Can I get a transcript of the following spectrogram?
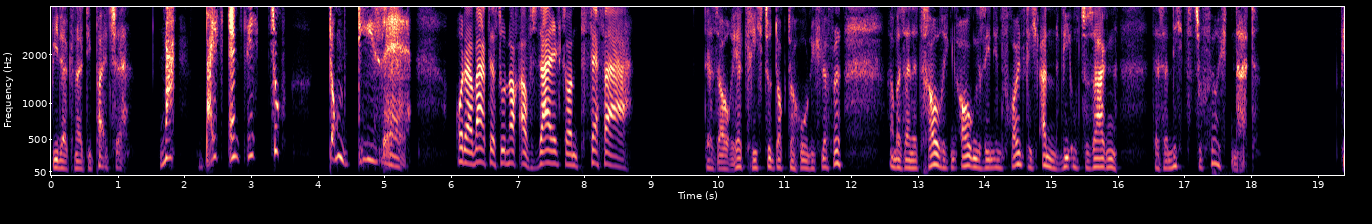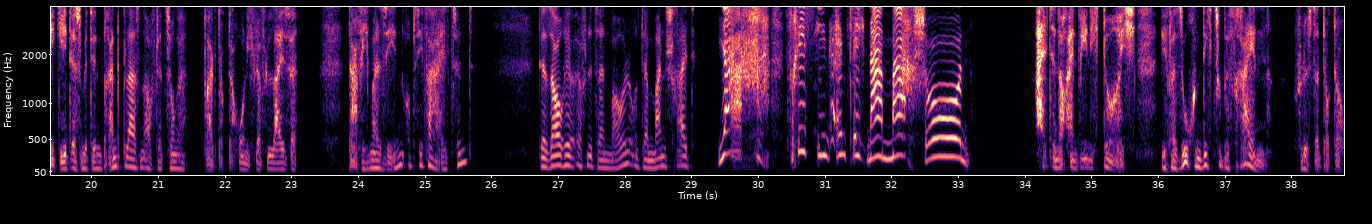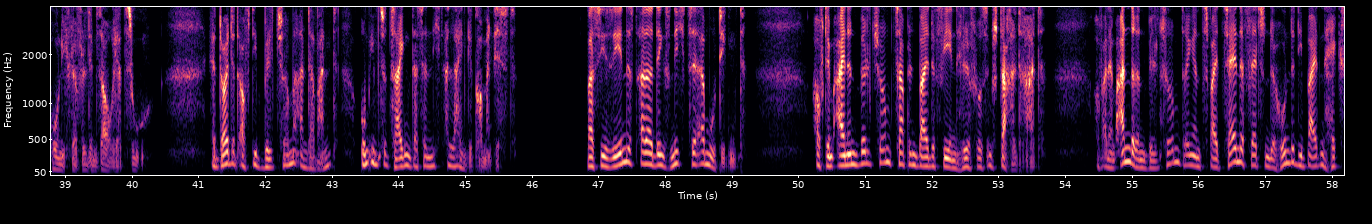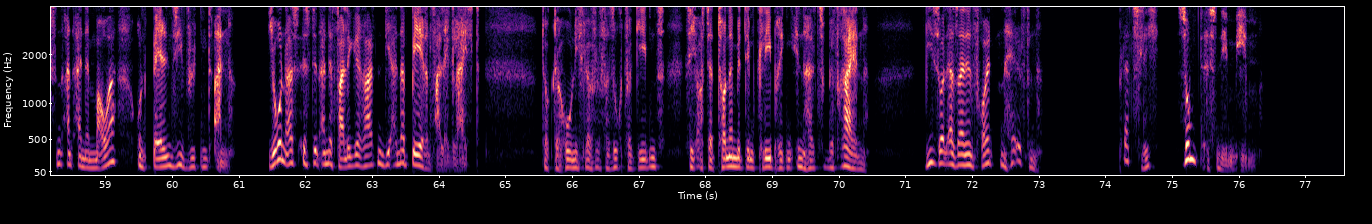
Wieder knallt die Peitsche. Na, beiß endlich zu, dumm Diesel. Oder wartest du noch auf Salz und Pfeffer? Der Saurier kriecht zu Dr. Honiglöffel, aber seine traurigen Augen sehen ihn freundlich an, wie um zu sagen, dass er nichts zu fürchten hat. Wie geht es mit den Brandblasen auf der Zunge? fragt Dr. Honiglöffel leise. Darf ich mal sehen, ob sie verheilt sind? Der Saurier öffnet sein Maul und der Mann schreit Ja, friss ihn endlich, na mach schon. Halte noch ein wenig durch. Wir versuchen dich zu befreien, flüstert Dr. Honiglöffel dem Saurier zu. Er deutet auf die Bildschirme an der Wand, um ihm zu zeigen, dass er nicht allein gekommen ist. Was sie sehen, ist allerdings nicht sehr ermutigend. Auf dem einen Bildschirm zappeln beide Feen hilflos im Stacheldraht. Auf einem anderen Bildschirm drängen zwei zähnefletschende Hunde die beiden Hexen an eine Mauer und bellen sie wütend an. Jonas ist in eine Falle geraten, die einer Bärenfalle gleicht. Dr. Honiglöffel versucht vergebens, sich aus der Tonne mit dem klebrigen Inhalt zu befreien. Wie soll er seinen Freunden helfen? Plötzlich summt es neben ihm.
